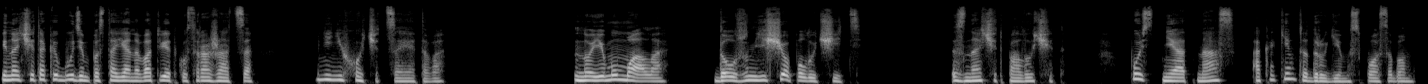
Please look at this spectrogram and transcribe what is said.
Иначе так и будем постоянно в ответку сражаться. Мне не хочется этого. Но ему мало. Должен еще получить. Значит, получит. Пусть не от нас, а каким-то другим способом.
